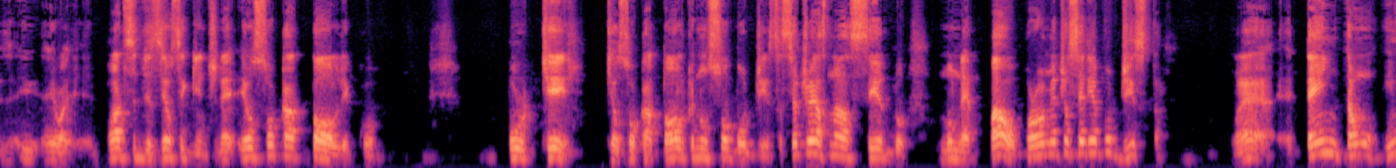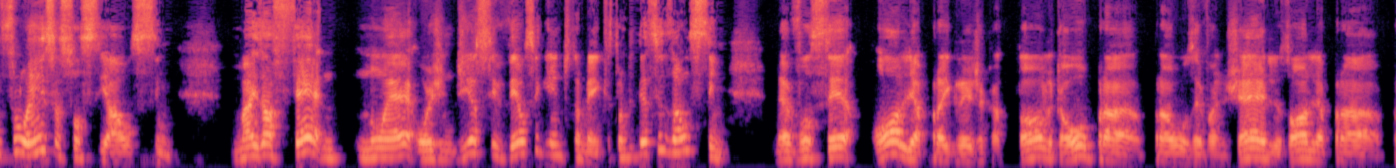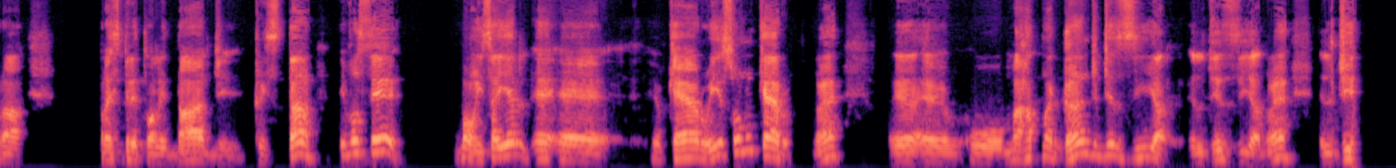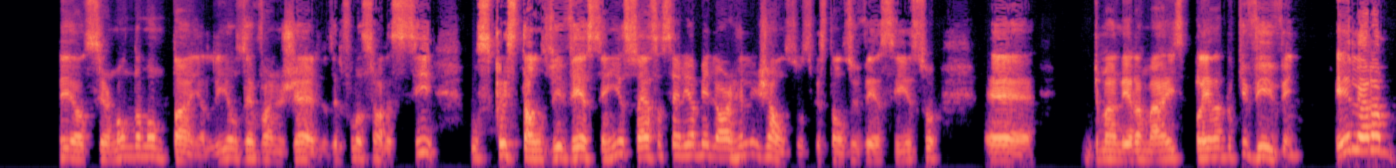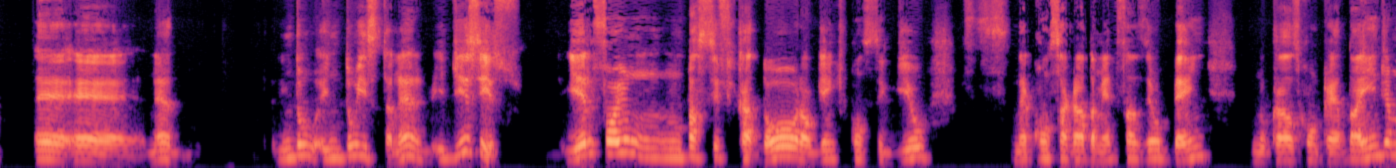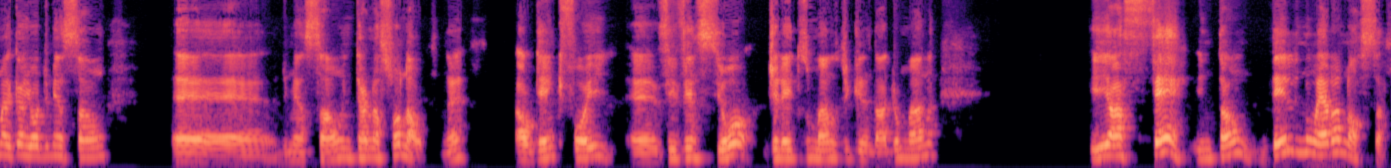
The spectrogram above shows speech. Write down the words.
pode-se dizer o seguinte, né? eu sou católico, por quê que eu sou católico e não sou budista? Se eu tivesse nascido no Nepal, provavelmente eu seria budista. É? Tem, então, influência social, sim. Mas a fé não é, hoje em dia, se vê o seguinte também, questão de decisão, sim. né, você olha para a Igreja Católica ou para os Evangelhos, olha para a espiritualidade cristã e você, bom, isso aí é, é, é, eu quero isso ou não quero, não é? É, é, o Mahatma Gandhi dizia, ele dizia, não é? Ele o Sermão da Montanha, lia os Evangelhos. Ele falou assim: olha, se os cristãos vivessem isso, essa seria a melhor religião. Se os cristãos vivessem isso é, de maneira mais plena do que vivem. Ele era é, é, né, hindu, hinduísta, né? E disse isso. E ele foi um, um pacificador, alguém que conseguiu né, consagradamente fazer o bem, no caso concreto da Índia, mas ganhou dimensão, é, dimensão internacional. Né? Alguém que foi, é, vivenciou direitos humanos, dignidade humana, e a fé, então, dele não era nossa.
